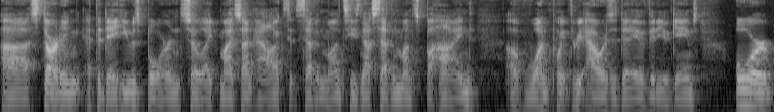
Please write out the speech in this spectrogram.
uh, starting at the day he was born. So, like my son Alex at seven months, he's now seven months behind of 1.3 hours a day of video games. Or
